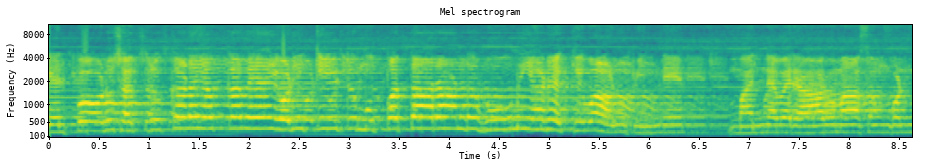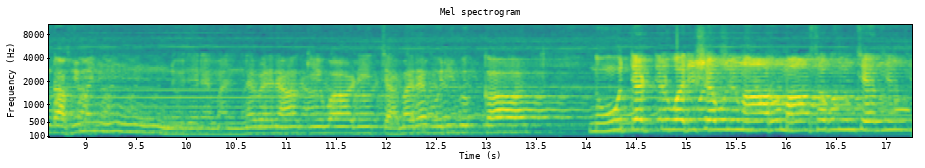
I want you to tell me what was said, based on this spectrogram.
കെൽപ്പോടു ശത്രുക്കളെയൊക്കവേ ഒടുക്കിയിട്ട് മുപ്പത്താറാണ്ട് ഭൂമി അടക്കി വാണു പിന്നെ. മന്നവരാറുമാസം കൊണ്ട് അഭിമന്യുജനെ മന്നവനാക്കി വാഴി ചമരപുരിവുക്കാർ. നൂറ്റെട്ട് വർഷവും ആറുമാസവും ചെന്നു.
